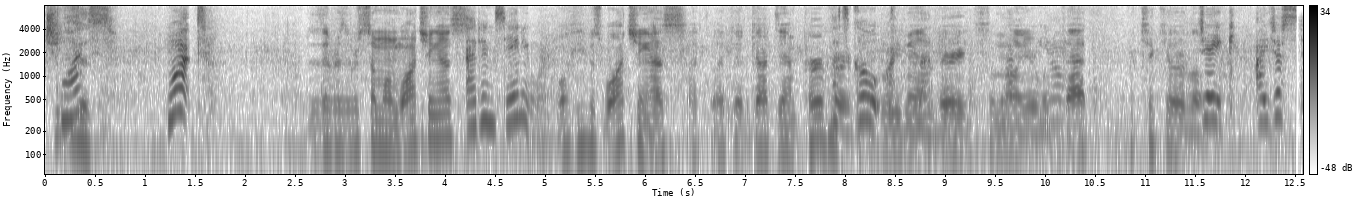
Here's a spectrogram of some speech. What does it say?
Jesus. What? There was, there was someone watching us? I didn't see anyone. Well, he was watching us like, like a goddamn pervert. Let's go. Wee man, very familiar You with know- that particular look. Jake, I just.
